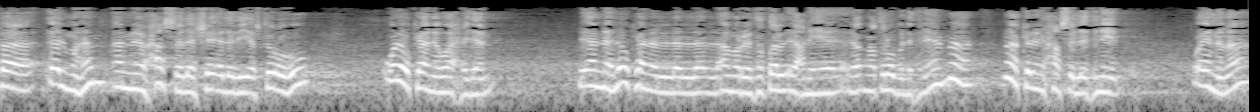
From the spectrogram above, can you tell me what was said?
فالمهم أن يحصل الشيء الذي يستره ولو كان واحدا لأنه لو كان الأمر يتطل يعني مطلوب الاثنين ما ما كان يحصل الاثنين. وإنما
